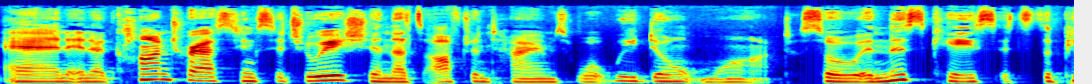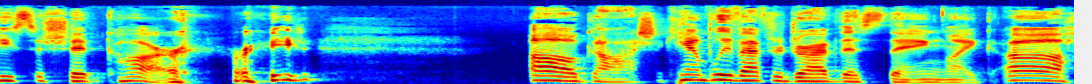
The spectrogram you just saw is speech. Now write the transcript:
And in a contrasting situation, that's oftentimes what we don't want. So in this case, it's the piece of shit car, right? oh gosh, I can't believe I have to drive this thing. Like, oh,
